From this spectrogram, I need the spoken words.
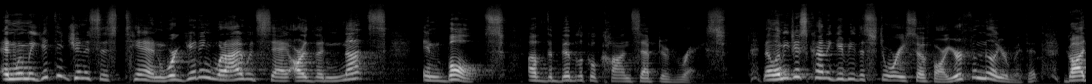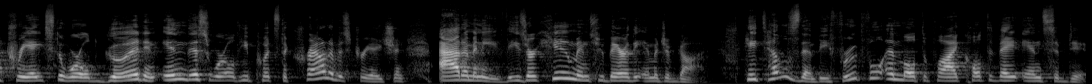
And when we get to Genesis 10, we're getting what I would say are the nuts and bolts of the biblical concept of race. Now, let me just kind of give you the story so far. You're familiar with it. God creates the world good, and in this world, He puts the crown of His creation, Adam and Eve. These are humans who bear the image of God. He tells them, Be fruitful and multiply, cultivate and subdue.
